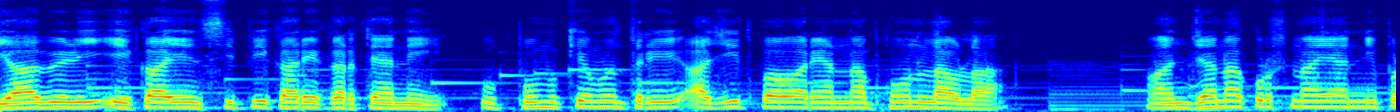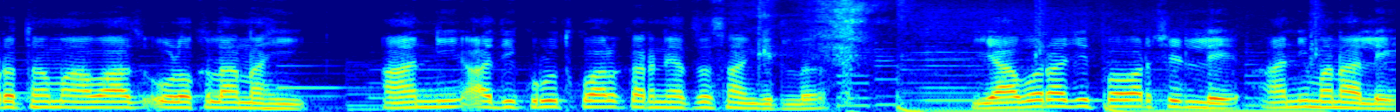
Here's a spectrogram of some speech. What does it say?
यावेळी एका एन सी पी कार्यकर्त्याने उपमुख्यमंत्री अजित पवार यांना फोन लावला. अंजना कृष्णा यांनी प्रथम आवाज ओळखला नाही आणि अधिकृत कॉल करण्याचं सांगितलं. यावर अजित पवार चिडले आणि म्हणाले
